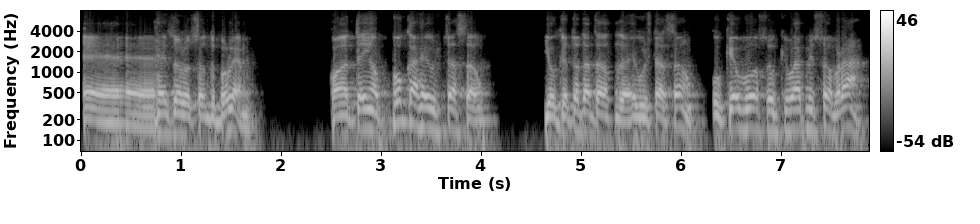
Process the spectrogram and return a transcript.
é, resolução do problema. Quando eu tenho pouca regurgitação e o que eu estou tratando é regurgitação, o que eu vou, o que vai me sobrar,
